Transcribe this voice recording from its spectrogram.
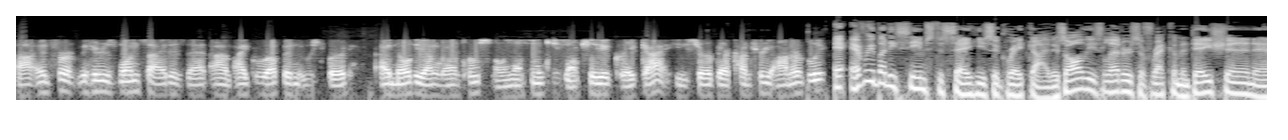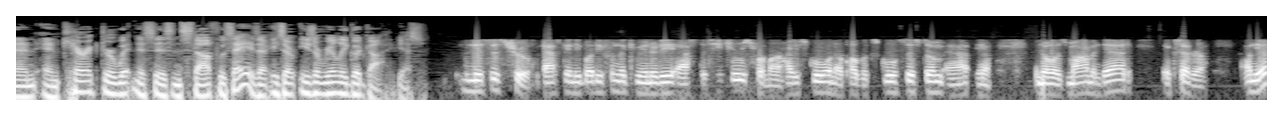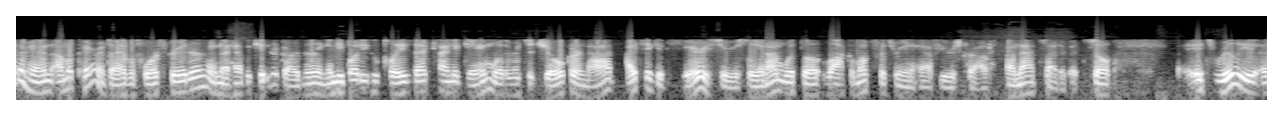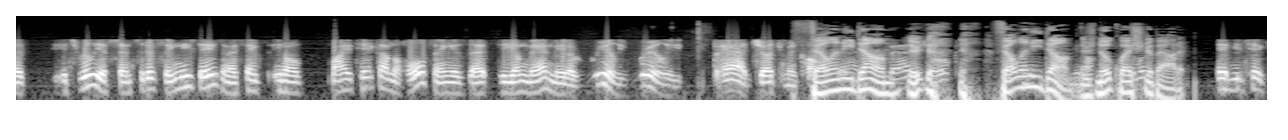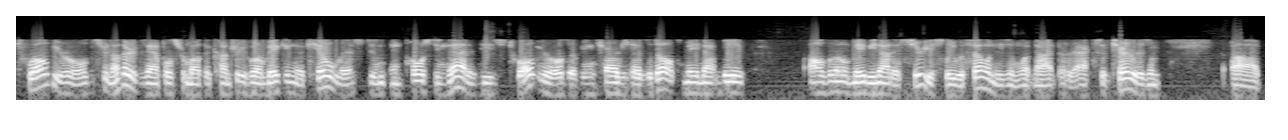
Uh, and for here's one side is that um, I grew up in Oostburg. I know the young man personally. I think he's actually a great guy. He served our country honorably. Everybody seems to say he's a great guy. There's all these letters of recommendation and, and character witnesses and stuff who say he's a, he's a he's a really good guy. Yes. This is true. Ask anybody from the community. Ask the teachers from our high school and our public school system. At, you know, know his mom and dad, etc. On the other hand, I'm a parent. I have a fourth grader and I have a kindergartner, and anybody who plays that kind of game, whether it's a joke or not, I take it very seriously. And I'm with the lock them up for three and a half years crowd on that side of it. So it's really a it's really a sensitive thing these days, and I think you know my take on the whole thing is that the young man made a really really bad judgment call. Felony dumb. Felony dumb. There's no question about it and you take 12 year olds and other examples from out the country who are making a kill list and, and posting that, and these 12 year olds are being charged as adults, may not be, although maybe not as seriously with felonies and whatnot or acts of terrorism. Uh,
